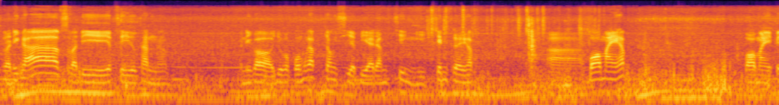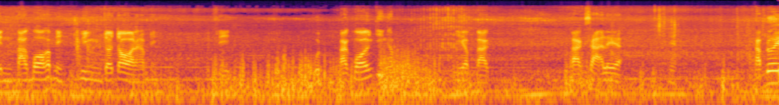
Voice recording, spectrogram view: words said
สวัสดีครับ สวัสดี FC ทุกท่านครับ วันนี้ก็อยู่กับผมครับช่องเสียเบียร์ดำชิ่งอีกเช่นเคยครับอบอใหม่ครับ บอใหม่เป็นปากบอครับนี่วิ่งจอๆนะครับนี่ FC ขุดปากบอจริงๆครับนี่ครับปากปากสะเลยอะเนี่ยครับโดย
